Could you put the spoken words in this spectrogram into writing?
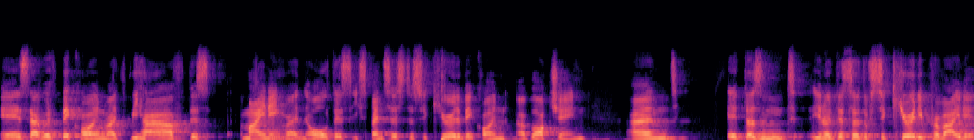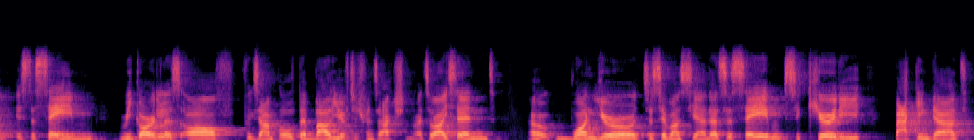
is that with Bitcoin, right, we have this mining, right, and all these expenses to secure the Bitcoin uh, blockchain, and it doesn't, you know, the sort of security provided is the same regardless of, for example, the value of the transaction, right? So I send uh, one euro to Sebastien. That's the same security backing that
